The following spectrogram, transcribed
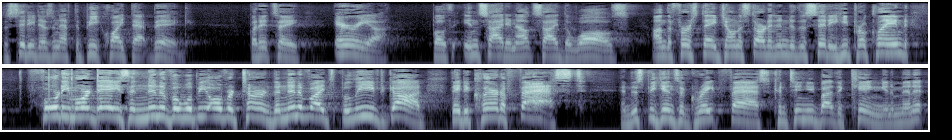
the city doesn't have to be quite that big. But it's a area, both inside and outside the walls. On the first day Jonah started into the city, he proclaimed, 40 more days and Nineveh will be overturned. The Ninevites believed God. They declared a fast. And this begins a great fast, continued by the king in a minute.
